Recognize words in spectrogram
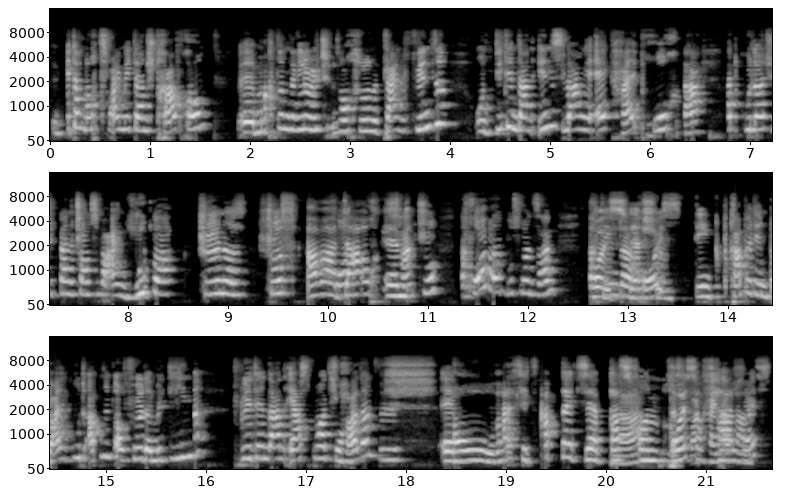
geht dann noch zwei Meter in den Strafraum, äh, macht dann glaube ich noch so eine kleine Finte und zieht ihn dann ins lange Eck, halb hoch. Da hat Gulacsi keine Chance, war ein super schöner Schuss Aber da auch, ähm, Sancho. Davor muss man sagen, Reus, da Reus den Kappel den Ball gut abnimmt auf Höhe der Mittellinie, spielt den dann erstmal zu Haaland, will ähm, oh, war das jetzt abseits der Pass ja, von Reus auf Haaland? Abseits.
